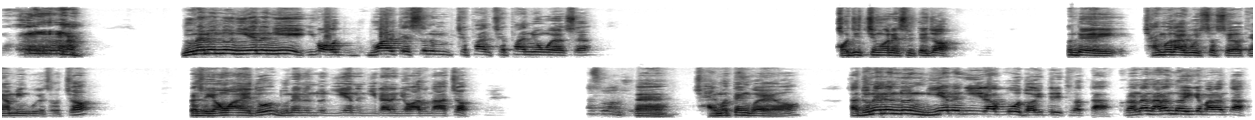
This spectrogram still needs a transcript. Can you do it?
눈에는 눈, 이에는 이, 이거 뭐 할 때 쓰는 재판, 재판 용어였어요? 거짓 증언했을 때죠? 근데 잘못 알고 있었어요. 대한민국에서. 그렇죠? 그래서 영화에도 눈에는 눈, 이에는 이라는 영화도 나왔죠? 네. 잘못된 거예요. 자, 눈에는 눈, 이에는 이라고 너희들이 들었다. 그러나 나는 너희에게 말한다.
